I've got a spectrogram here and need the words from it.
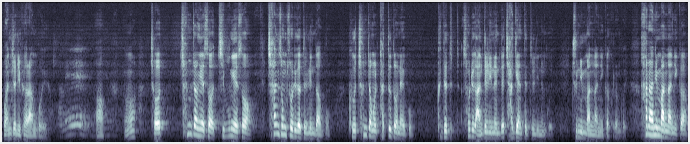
완전히 변한 거예요. 아, 어? 저 천정에서 지붕에서 찬송 소리가 들린다고 그 천정을 다 뜯어내고 근데도 소리가 안 들리는데 자기한테 들리는 거예요. 주님 만나니까 그런 거예요. 하나님 만나니까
